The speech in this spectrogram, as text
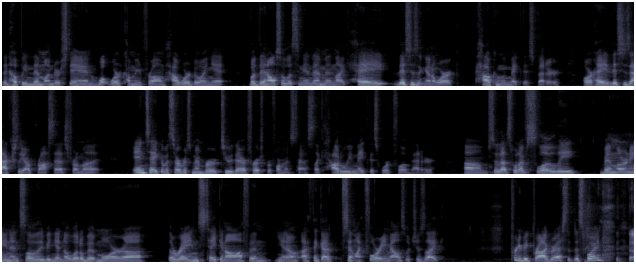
then helping them understand what we're coming from how we're doing it but then also listening to them and like hey this isn't going to work. How can we make this better? Or hey this is actually our process from a intake of a service member to their first performance test. Like how do we make this workflow better? Um, so that's what i've slowly been learning and slowly been getting a little bit more uh, the reins taken off. And, you know, I think I've sent like four emails, which is like pretty big progress at this point.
